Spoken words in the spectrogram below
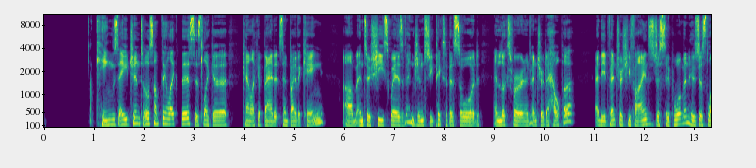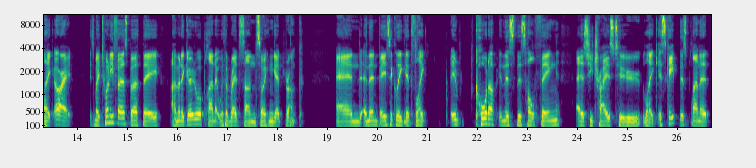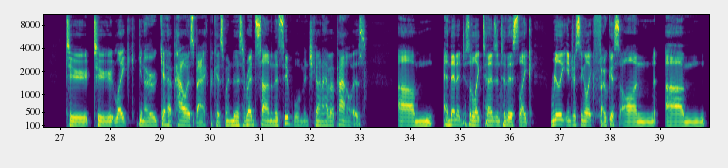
king's agent or something like this. It's like a kind of like a bandit sent by the king. Um, and so she swears vengeance. She picks up her sword and looks for an adventurer to help her. And the adventurer she finds is just Superwoman, who's just like, all right, it's my 21st birthday. I'm going to go to a planet with a red sun so I can get drunk. And and then basically gets like caught up in this this whole thing as she tries to like escape this planet to to like, you know, get her powers back because when there's a red sun and there's Superwoman, she can't have her powers. Um and then it just sort of like turns into this like really interesting like focus on um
